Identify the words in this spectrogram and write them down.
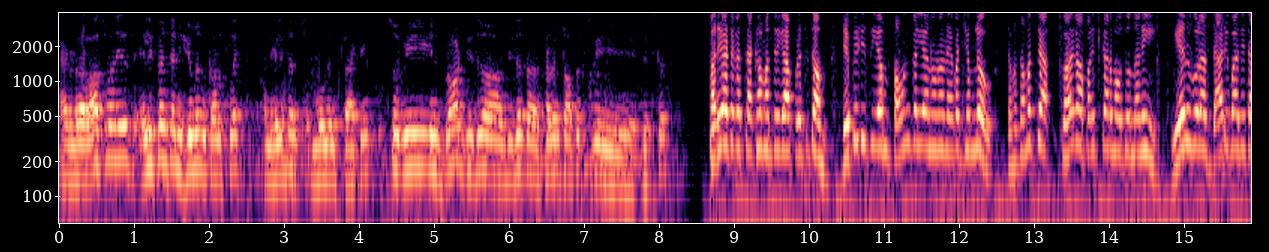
And the last one is elephant and human conflict and elephant movement tracking. So we, in broad, these are, these are the seven topics we discussed. పర్యాటక శాఖ మంత్రిగా ప్రస్తుతం డిప్యూటీ సీఎం పవన్ కళ్యాణ్ ఉన్న నేపథ్యంలో తమ సమస్య త్వరగా పరిష్కారం అవుతుందని ఏనుగుల దాడి బాధిత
